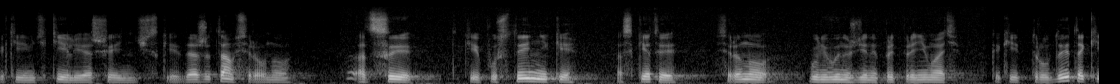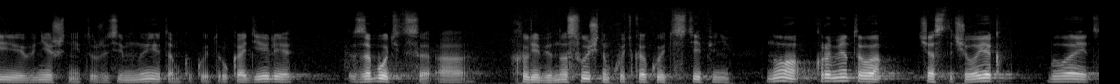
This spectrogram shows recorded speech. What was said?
какие-нибудь кельи отшельнические, даже там все равно отцы, такие пустынники, аскеты все равно были вынуждены предпринимать какие-то труды такие внешние, тоже земные, там какое-то рукоделие, заботиться о хлебе насущном хоть какой-то степени. Но, кроме этого, часто человек бывает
